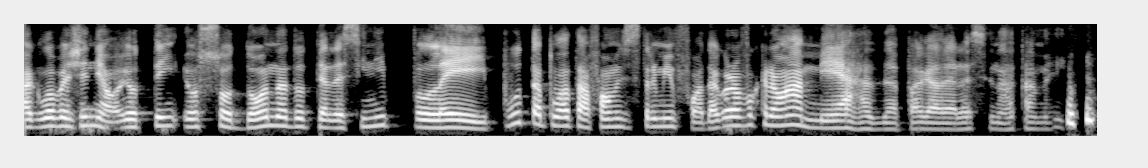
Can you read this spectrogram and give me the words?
a Globo é genial. Eu tenho, eu sou dona do Telecine Play. Puta plataforma de streaming foda. Agora eu vou criar uma merda pra galera assinar também.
